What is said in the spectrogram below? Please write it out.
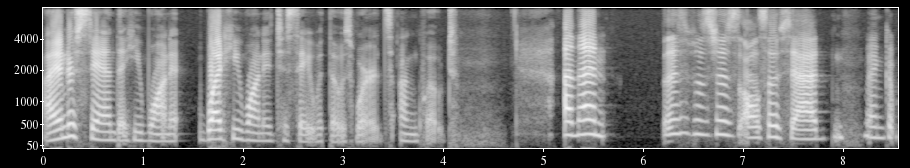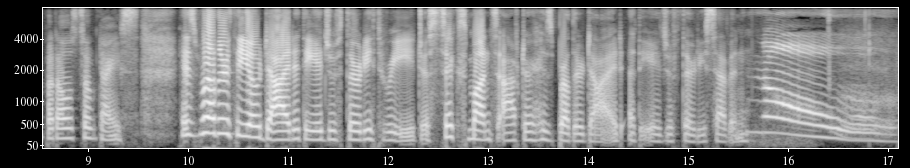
I understand that he wanted what he wanted to say with those words. Unquote. And then this was just also sad, and, but also nice. His brother Theo died at the age of 33, just six months after his brother died at the age of 37. No.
